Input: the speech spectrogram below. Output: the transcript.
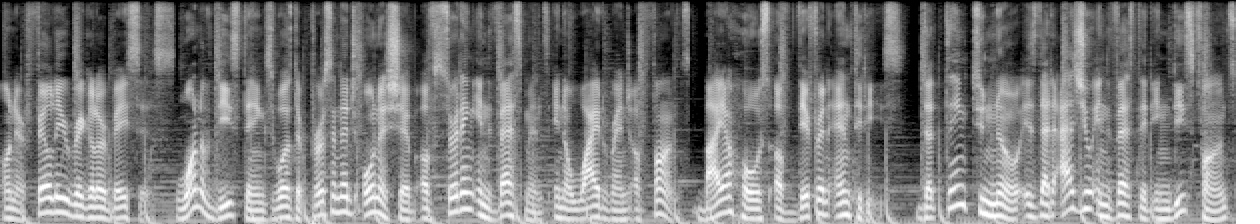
on a fairly regular basis. One of these things was the percentage ownership of certain investments in a wide range of funds by a host of different entities. The thing to know is that as you invested in these funds,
